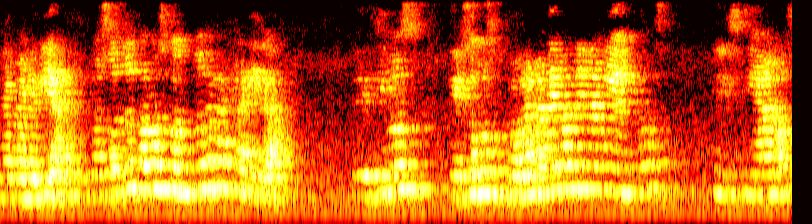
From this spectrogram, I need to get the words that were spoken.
la mayoría. Nosotros vamos con toda la claridad. Le decimos que somos un programa de apadrinamientos cristianos,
